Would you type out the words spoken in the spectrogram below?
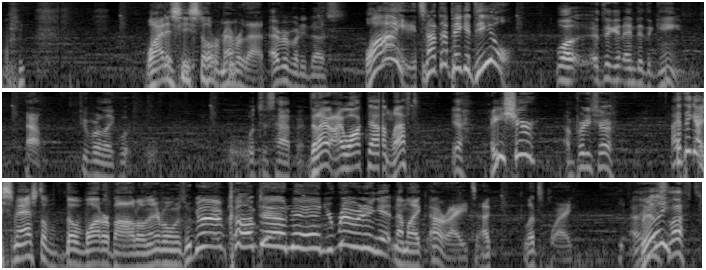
Why does he still remember that? Everybody does. Why? It's not that big a deal. Well, I think it ended the game. Oh. People are like, "What? What just happened?" Did I, I walked out and left? Yeah, Are you sure? I'm pretty sure. I think I smashed the, the water bottle, and everyone was like, "Oh, calm down, man. You're ruining it." And I'm like, all right, uh, let's play. Really? Left.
